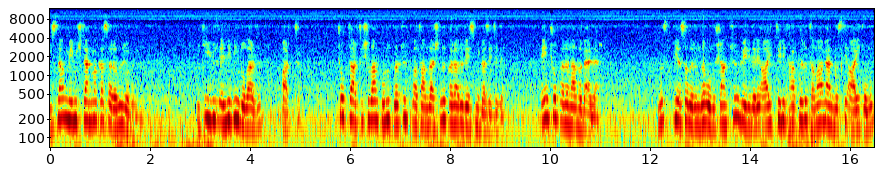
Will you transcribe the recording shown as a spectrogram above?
İslam Memiş'ten makas yolundu. 250 bin dolardı, arttı. Çok tartışılan konutla Türk vatandaşlığı kararı resmi gazetede. En çok aranan haberler. Mısır piyasalarında oluşan tüm verilere ait telif hakları tamamen Mısır'a ait olup,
